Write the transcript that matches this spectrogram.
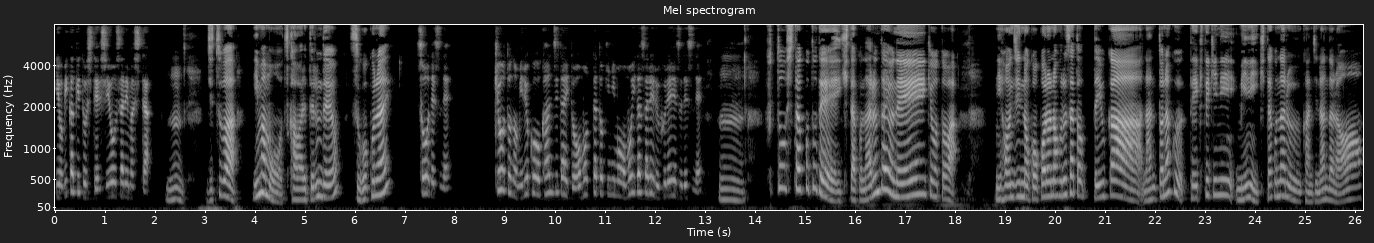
呼びかけとして使用されました。うん。実は今も使われてるんだよ。すごくない？そうですね。京都の魅力を感じたいと思った時にも思い出されるフレーズですね。うん。ふとしたことで行きたくなるんだよね、京都は。日本人の心のふるさとっていうか、なんとなく定期的に見に行きたくなる感じなんだな。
